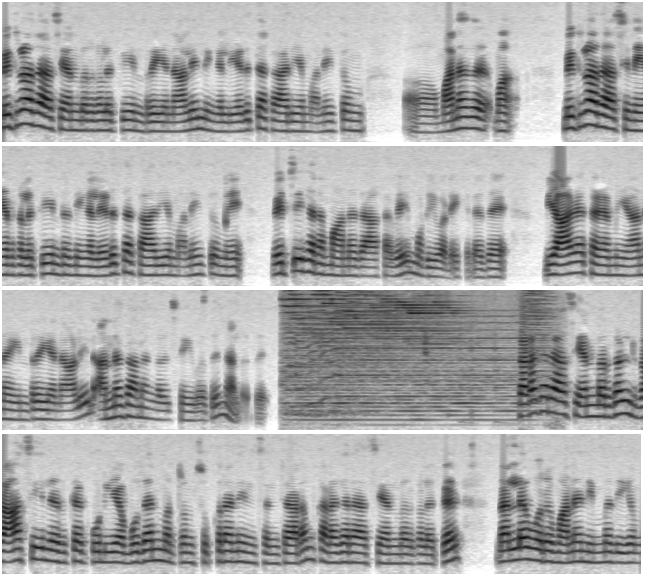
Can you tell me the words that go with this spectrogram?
மிதுன ராசி அன்பர்களுக்கு இன்றைய நாளில் நீங்கள் எடுத்த காரியம் அனைத்தும் ஆஹ், மனது ம மிதுன ராசி நேயர்களுக்கு இன்று நீங்கள் எடுத்த காரியம் அனைத்துமே வெற்றிகரமானதாகவே முடிவடைகிறது. வியாழக்கிழமையான இன்றைய நாளில் அன்னதானங்கள் செய்வது நல்லது. கடகராசி அன்பர்கள் ராசியில் இருக்கக்கூடிய புதன் மற்றும் சுக்கரனின் சஞ்சாரம் கடகராசி அன்பர்களுக்கு நல்ல ஒரு மன நிம்மதியும்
